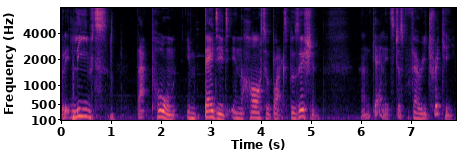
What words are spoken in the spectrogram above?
But it leaves that pawn embedded in the heart of black's position. And again, it's just very tricky.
